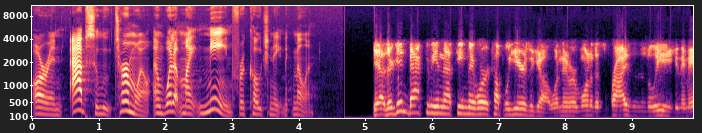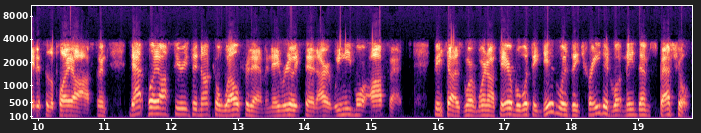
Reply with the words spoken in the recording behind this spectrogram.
are in absolute turmoil and what it might mean for coach Nate McMillan. Yeah, they're getting back to being that team they were a couple years ago when they were one of the surprises of the league and they made it to the playoffs. And that playoff series did not go well for them. And they really said, all right, we need more offense because we're, we're not there. But what they did was they traded what made them special,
